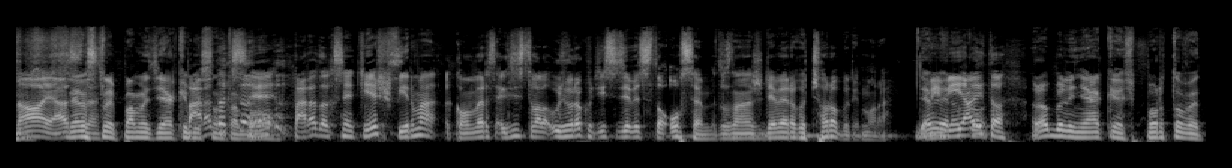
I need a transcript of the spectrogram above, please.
no, jasné. pamäti, aký by som tam bol. paradoxne tiež firma Converse existovala už v roku 1908, to znamená, že 9 rokov čo robili? Deväť Vyvíjali to? Robili nejaké športové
